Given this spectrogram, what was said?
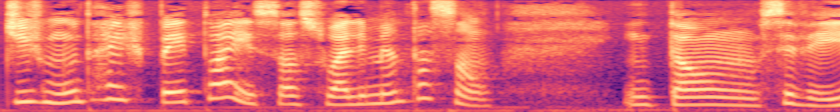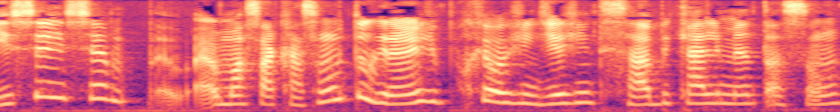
diz muito respeito a isso, a sua alimentação. Então, você vê, isso, isso é, é uma sacação muito grande, porque hoje em dia a gente sabe que a alimentação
